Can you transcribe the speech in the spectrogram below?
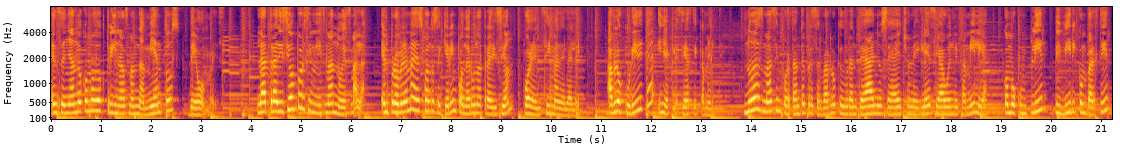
enseñando como doctrinas mandamientos de hombres. La tradición por sí misma no es mala. El problema es cuando se quiere imponer una tradición por encima de la ley. Hablo jurídica y eclesiásticamente. No es más importante preservar lo que durante años se ha hecho en la iglesia o en mi familia, como cumplir, vivir y compartir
